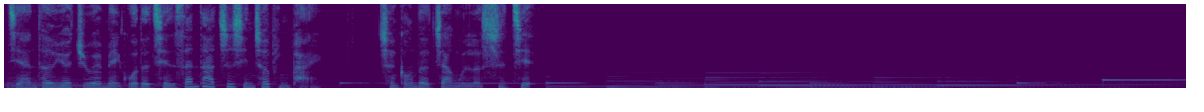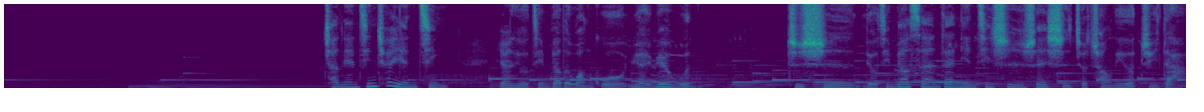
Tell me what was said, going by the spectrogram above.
捷安特跃居为美国的前三大自行车品牌，成功的站稳了世界。常年精确严谨，让刘金彪的王国越来越稳。只是刘金彪虽然在年近四十岁时就创立了巨大，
